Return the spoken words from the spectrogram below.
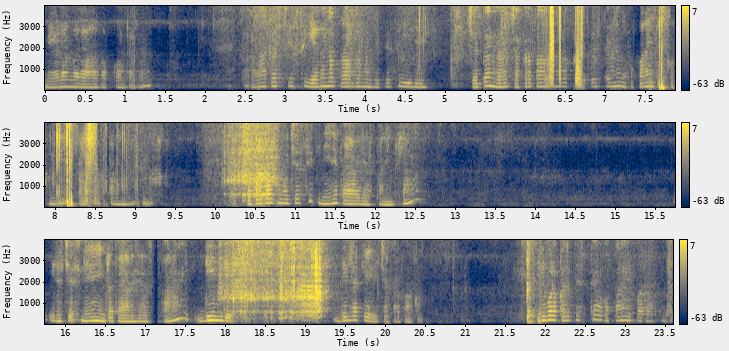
మేడం గారు ఆ పక్క ఉంటారు తర్వాత వచ్చేసి ఏదైనా ప్రాబ్లం అని చెప్పేసి ఇది చెప్పాను కదా చక్రపాకం కూడా కలిపేస్తే కానీ ఒక పని అయితే అయిపోతుంది కలిపేస్తాను చక్రపాకం వచ్చేసి ఇది నేనే తయారు చేస్తాను ఇంట్లో. ఇది వచ్చేసి నేనే ఇంట్లో తయారు చేస్తాను. దీనిది దీనిలోకే ఇది చక్రపాకం. ఇది కూడా కలిపిస్తే ఒక పని అయిపోతుంది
